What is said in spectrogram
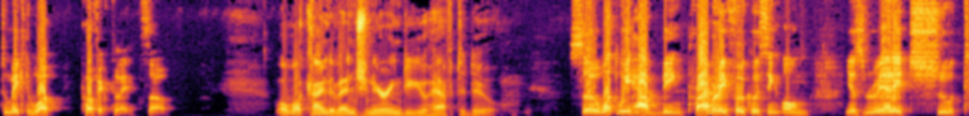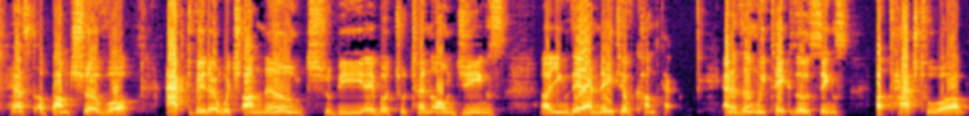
to make it work perfectly. So, well, what kind of engineering do you have to do? So, what we have been primarily focusing on is really to test a bunch of uh, activators which are known to be able to turn on genes uh, in their native context. And then we take those things attached to a,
